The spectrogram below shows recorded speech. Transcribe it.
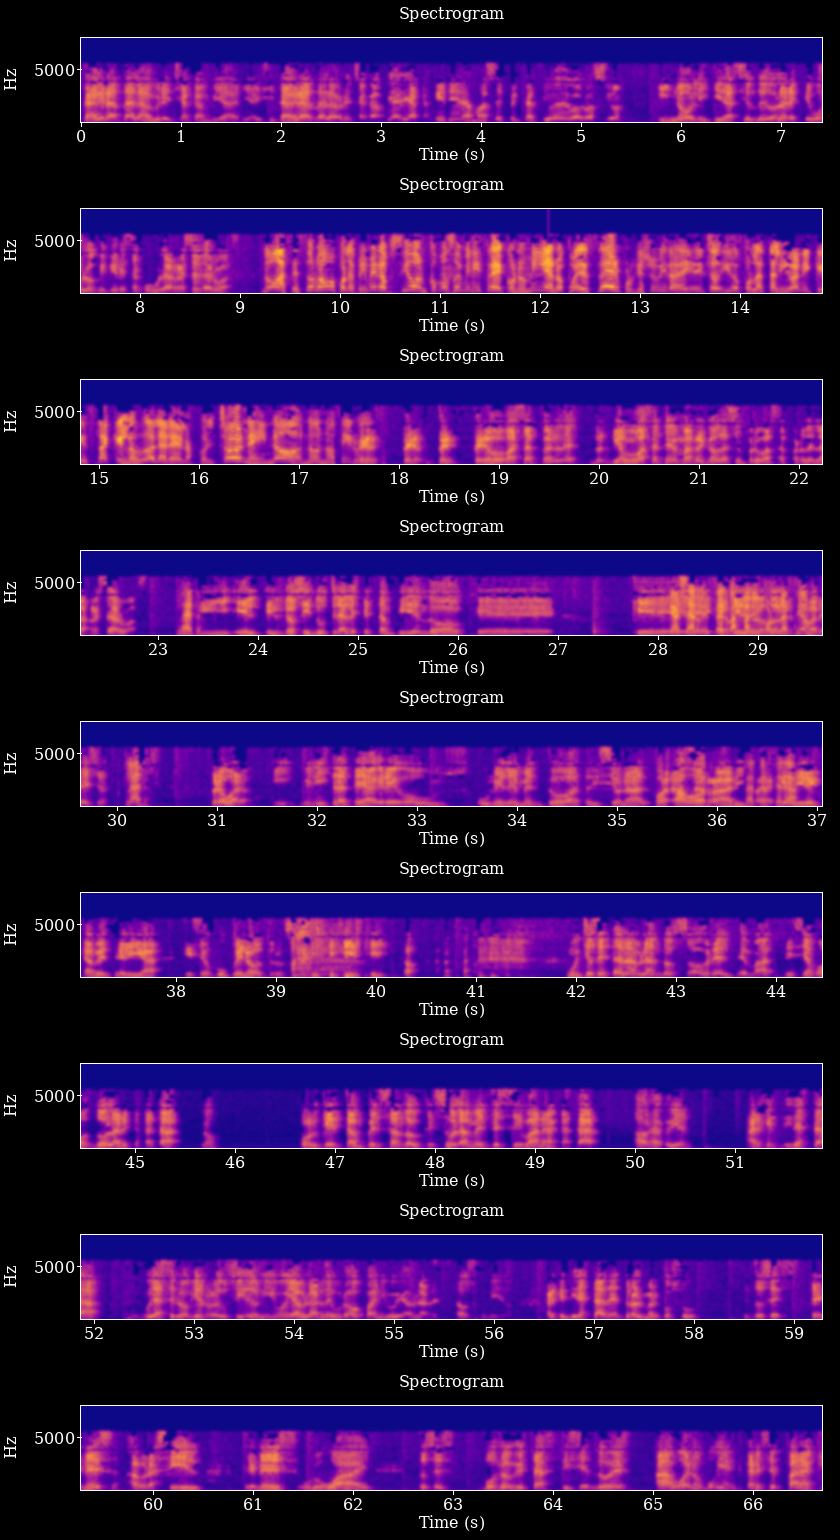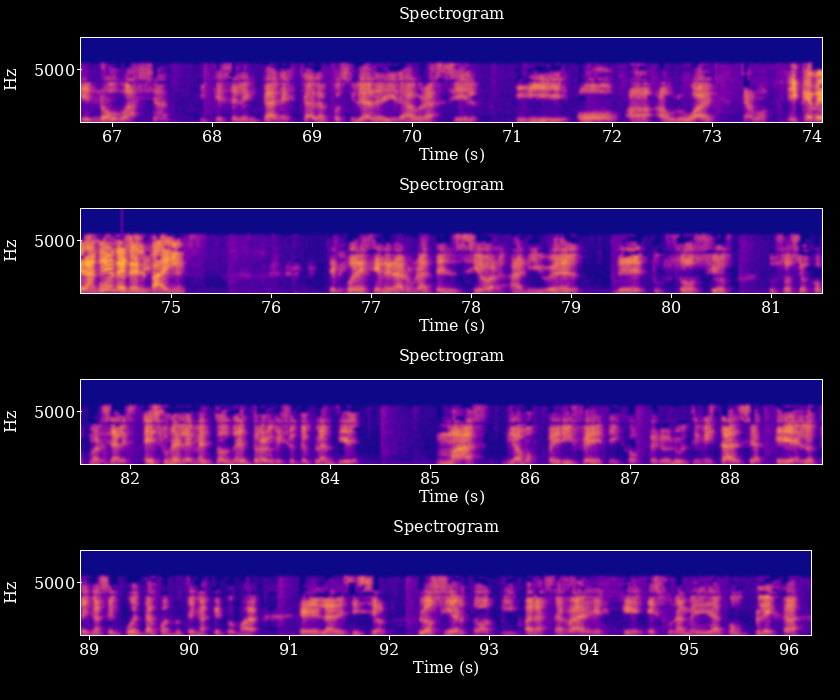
te agranda la brecha cambiaria. Y si te agranda la brecha cambiaria, genera más expectativa de evaluación y no liquidación de dólares, que vos lo que querés acumular reservas. No, asesor, vamos por la primera opción. ¿Cómo soy ministra de Economía? No puede ser, porque yo hubiera hecho, ido por la talibán y que saquen los dólares de los colchones y no, no, no sirve. Pero, pero, pero, vas a perder, digamos, vas a tener más recaudación, pero vas a perder las reservas. Claro. Y, los industriales te están pidiendo que que, haya reservas para importación. Claro. Pero bueno, y ministra, te agrego un, un elemento adicional Por para favor, cerrar y para que directamente diga que se ocupen otros. Muchos están hablando sobre el tema, decíamos, dólar Qatar, ¿no? ¿Por qué están pensando que solamente se van a Qatar? Ahora bien, Argentina está, voy a hacerlo bien reducido, ni voy a hablar de Europa, ni voy a hablar de Estados Unidos. Argentina está dentro del Mercosur. Entonces tenés a Brasil, tenés Uruguay. Entonces vos lo que estás diciendo es, ah, bueno, voy a encarecer para que no vayan y que se le encarezca la posibilidad de ir a Brasil y o a, Uruguay. y que veraneen en el país. Te puede generar una tensión a nivel de tus socios, tus socios comerciales. Es un elemento dentro de lo que yo te planteé más, digamos, periférico, pero en última instancia que lo tengas en cuenta cuando tengas que tomar eh, la decisión. Lo cierto aquí, para cerrar, es que es una medida compleja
